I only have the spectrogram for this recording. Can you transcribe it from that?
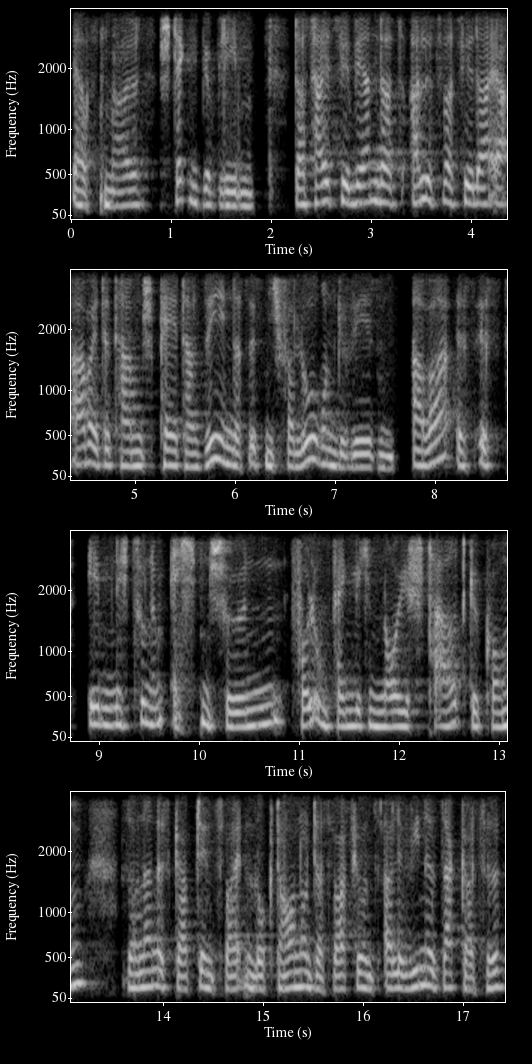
erstmal stecken geblieben. Das heißt, wir werden das alles, was wir da erarbeitet haben, später sehen. Das ist nicht verloren gewesen. Aber es ist eben nicht zu einem echten, schönen, vollumfänglichen Neustart gekommen, sondern es gab den zweiten Lockdown und das war für uns alle wie eine Sackgasse.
